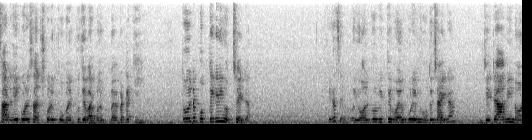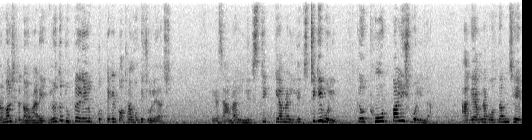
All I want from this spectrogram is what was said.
সার্চ এ করে সার্চ করে খুব মানে খুঁজে বার করলাম, ব্যাপারটা কী? তো এটা প্রত্যেকেরই হচ্ছে এটা। ঠিক আছে? ওই অল্প বৃত্তে ভয়ঙ্করী আমি হতে চাই না। যেটা আমি নর্মাল সেটা নর্মাল আর এইগুলো তো টুকটাক, এগুলো প্রত্যেকের কথার মধ্যে চলে আসে। ঠিক আছে? আমরা লিপস্টিককে আমরা লিপস্টিকই বলি। কেউ ঠোঁট পালিশ বলি না। আগে আমরা বলতাম যে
